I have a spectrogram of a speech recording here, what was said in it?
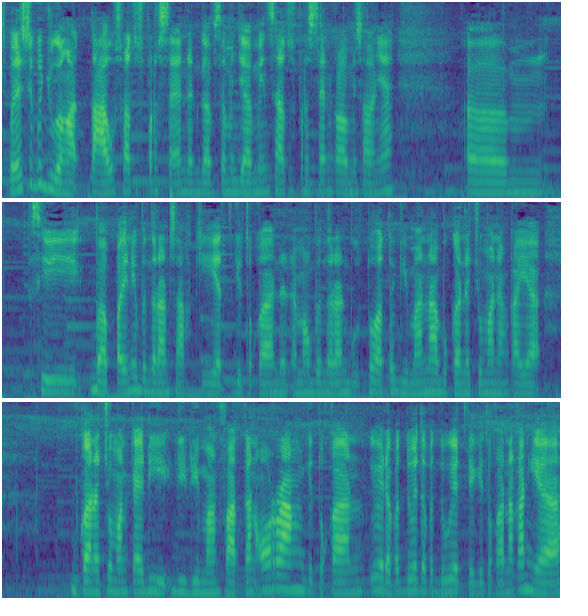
sebenarnya sih gue juga nggak tahu 100% dan gak bisa menjamin 100% kalau misalnya um, si bapak ini beneran sakit gitu kan dan emang beneran butuh atau gimana. Bukannya cuman yang kayak bukannya cuman kayak di, di dimanfaatkan orang gitu kan. Iya dapat duit dapat duit kayak gitu. Karena kan ya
